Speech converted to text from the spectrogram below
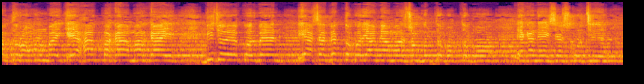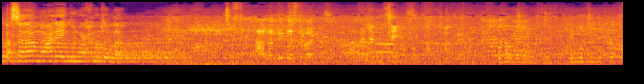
আব্দুর রহমান ভাইকে হাত পাকা মার্কায় বিজয় করবেন, এই আশা ব্যক্ত করে আমি আমার সংক্ষিপ্ত বক্তব্য এখানে শেষ করছি। আসসালামু আলাইকুম রহমতুল্লাহ। এই মসজিদটা তো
